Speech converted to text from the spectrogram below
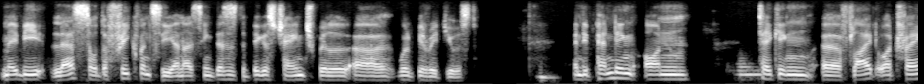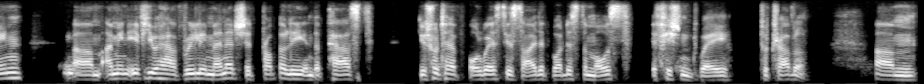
maybe less. So the frequency, and I think this is the biggest change, will uh, will be reduced. And depending on taking a flight or train, um, I mean, if you have really managed it properly in the past, you should have always decided what is the most efficient way to travel. Um,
